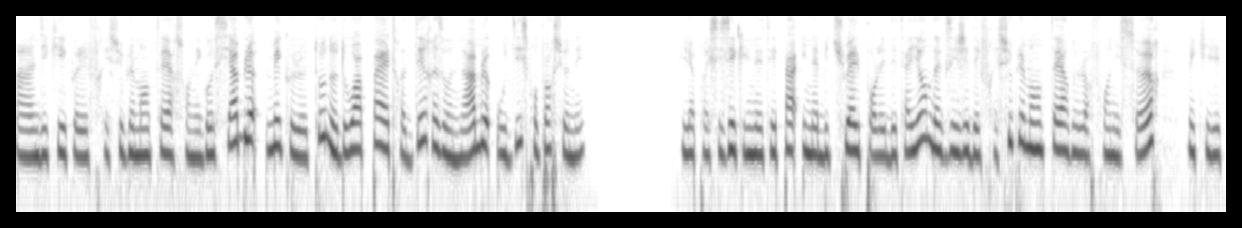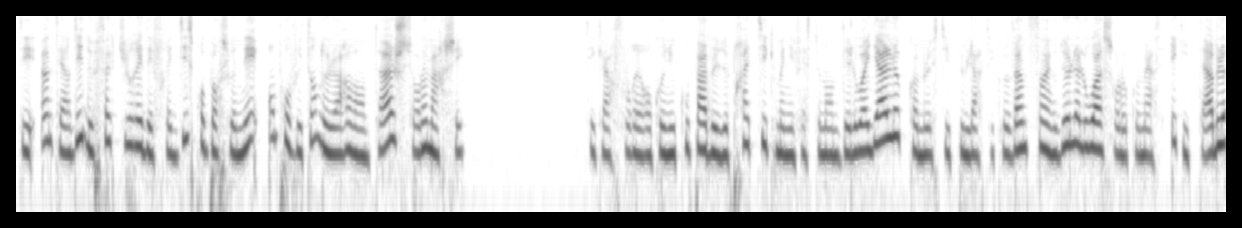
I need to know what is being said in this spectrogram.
a indiqué que les frais supplémentaires sont négociables, mais que le taux ne doit pas être déraisonnable ou disproportionné. Il a précisé qu'il n'était pas inhabituel pour les détaillants d'exiger des frais supplémentaires de leurs fournisseurs, mais qu'il était interdit de facturer des frais disproportionnés en profitant de leur avantage sur le marché. Si Carrefour est reconnu coupable de pratiques manifestement déloyales, comme le stipule l'article 25 de la loi sur le commerce équitable,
